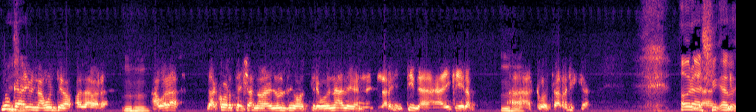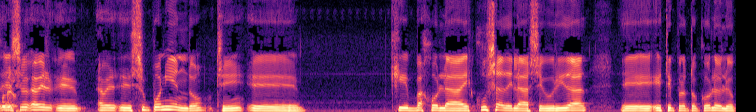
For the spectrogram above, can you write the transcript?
Nunca hay una última palabra. Ahora, la Corte ya no es el último tribunal en la Argentina, hay que ir a, Costa Rica. Ahora, a, ver, eh, a ver eh, suponiendo sí, eh, que bajo la excusa de la seguridad este protocolo le,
